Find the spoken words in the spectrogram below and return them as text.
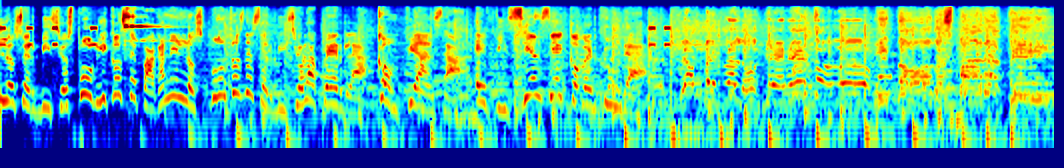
Los servicios públicos se pagan en los puntos de servicio La Perla. Confianza, eficiencia y cobertura. La Perla lo tiene todo y todo es para ti.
